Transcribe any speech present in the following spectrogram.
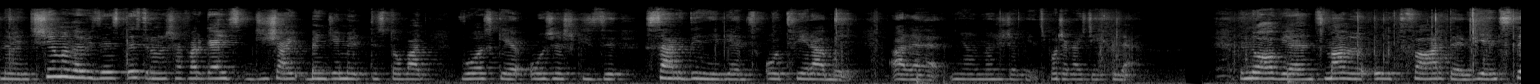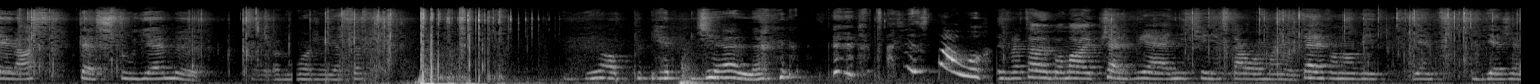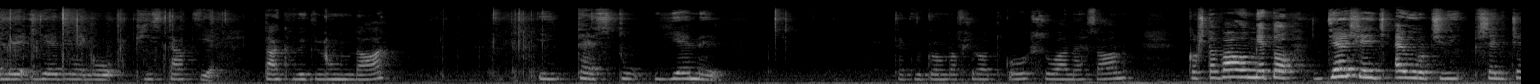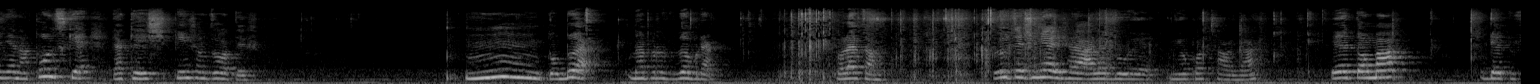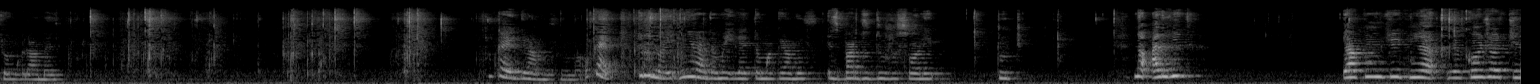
No więc siema, no widzę z tej strony Szafar. Dzisiaj będziemy testować włoskie orzeszki z Sardynii, więc otwieramy. Ale nie mam nożyczek, więc poczekajcie chwilę. No więc mamy otwarte, więc teraz testujemy. Tutaj odłożę jeszcze. Ja pierdzielę. Co się stało? Wracamy po małej przerwie, nic się nie stało telefonowi, więc bierzemy jednego pistację. Tak wygląda. I testujemy. Tak wygląda w środku. Słone są. Kosztowało mnie to 10 euro, czyli przeliczenie na polskie jakieś 50 zł. Mmm, dobre. Naprawdę dobre. Polecam. Były też mniejsze, ale były nieopłacalne. Ile to ma? Gdzie tu są gramy? Okej, gramów nie ma. Okej, trudno, nie wiadomo ile to ma gramów. Jest bardzo dużo soli. Czuć. No, ale więc jakąś, jakąś odcinek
